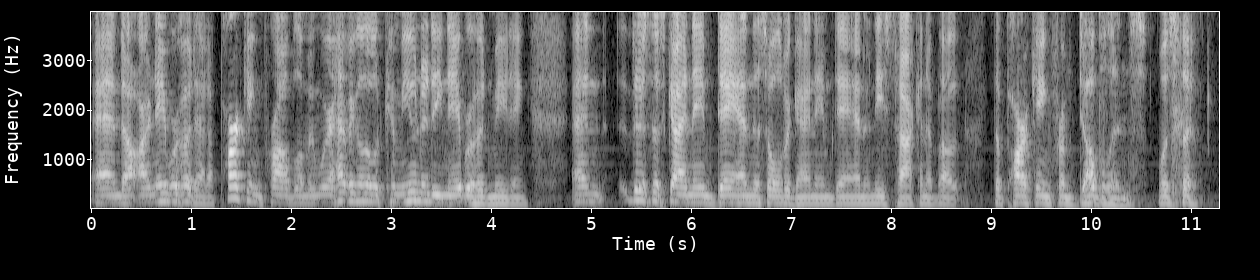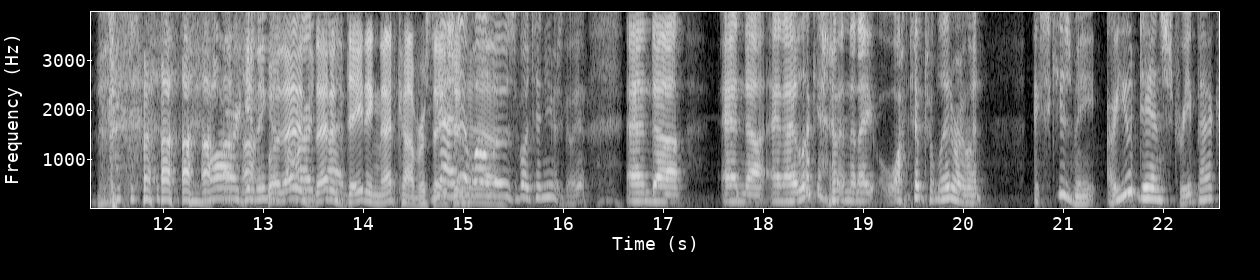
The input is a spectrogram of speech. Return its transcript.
and uh, our neighborhood had a parking problem, and we were having a little community neighborhood meeting. And there's this guy named Dan, this older guy named Dan, and he's talking about the parking from Dublin's was the bar giving well, us a that is hard that is time. dating that conversation. Yeah, well, it was about ten years ago. Yeah, and uh, and uh, and I look at him, and then I walked up to him later. I went, "Excuse me, are you Dan Striepeke,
